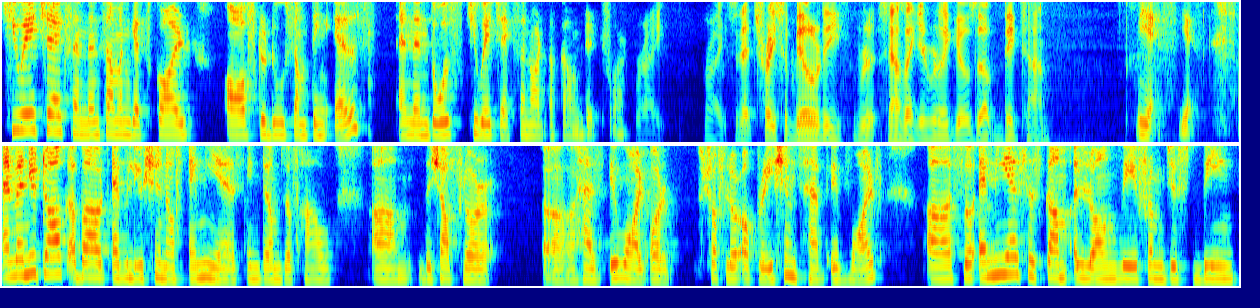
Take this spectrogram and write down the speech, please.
QA checks and then someone gets called off to do something else. And then those QA checks are not accounted for. Right, right. So that traceability sounds like it really goes up big time. Yes, yes. And when you talk about evolution of MES in terms of how um, the shop floor uh, has evolved or shop floor operations have evolved, uh, so MES has come a long way from just being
